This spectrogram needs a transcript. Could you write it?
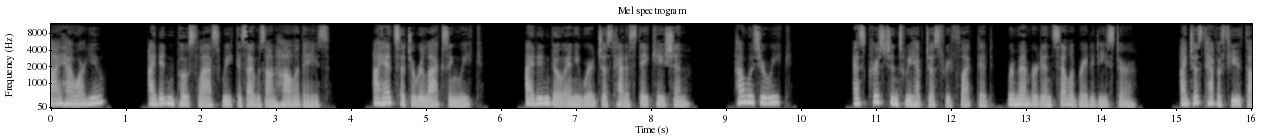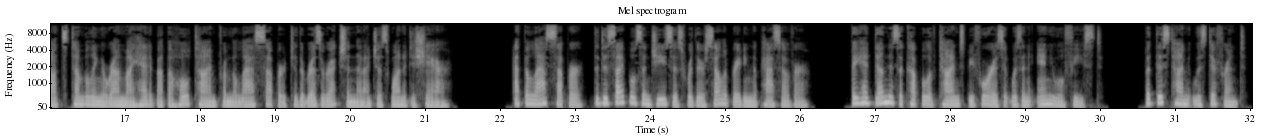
Hi, how are you? I didn't post last week as I was on holidays. I had such a relaxing week. I didn't go anywhere, just had a staycation. How was your week? As Christians, we have just reflected, remembered, and celebrated Easter. I just have a few thoughts tumbling around my head about the whole time from the Last Supper to the resurrection that I just wanted to share. At the Last Supper, the disciples and Jesus were there celebrating the Passover. They had done this a couple of times before as it was an annual feast. But this time it was different.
